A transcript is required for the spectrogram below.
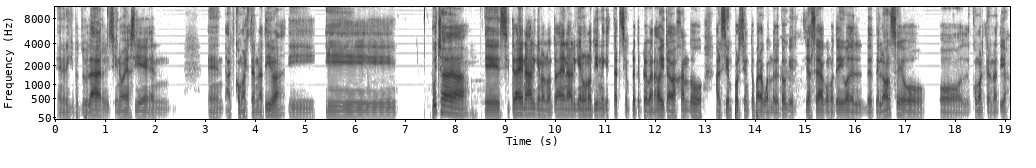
en el equipo titular, si no es así en, como alternativa y, pucha, eh, si traen a alguien o no traen a alguien, uno tiene que estar siempre preparado y trabajando al 100% para cuando le toque, ya sea, como te digo, del- desde el 11 o, como alternativa.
